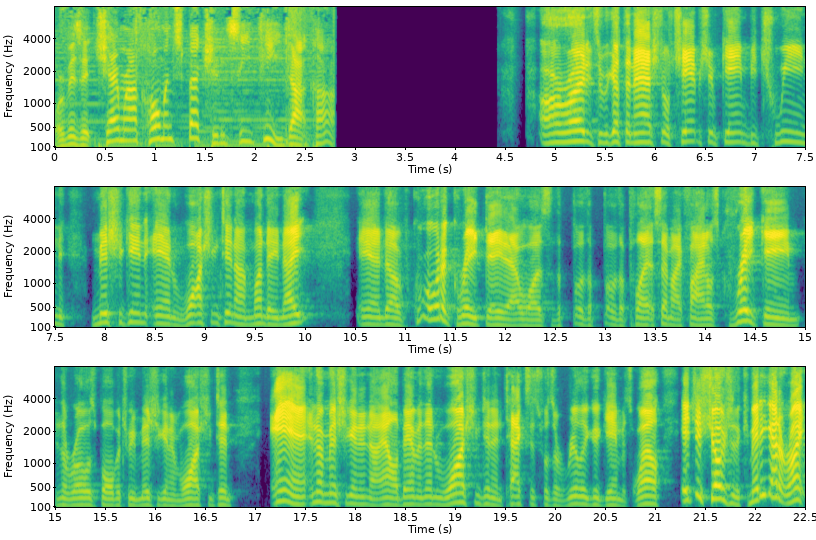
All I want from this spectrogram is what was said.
or visit shamrockhomeinspectionct.com. All righty, so we got the national championship game between Michigan and Washington on Monday night. And uh, what a great day that was the, of the, the play, semifinals. Great game in the Rose Bowl between Michigan and Washington and no, Michigan and uh, Alabama, and then Washington and Texas was a really good game as well. It just shows you the committee got it right.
